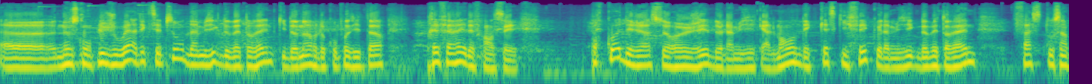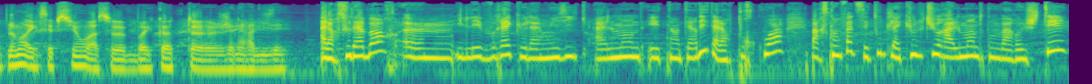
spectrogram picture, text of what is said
euh, ne seront plus jouées à l'exception de la musique de Beethoven qui demeure le compositeur préféré des Français. Pourquoi déjà ce rejet de la musique allemande et qu'est-ce qui fait que la musique de Beethoven fasse tout simplement exception à ce boycott euh, généralisé? Alors tout d'abord, euh, il est vrai que la musique allemande est interdite. Alors pourquoi? Parce qu'en fait, c'est toute la culture allemande qu'on va rejeter,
